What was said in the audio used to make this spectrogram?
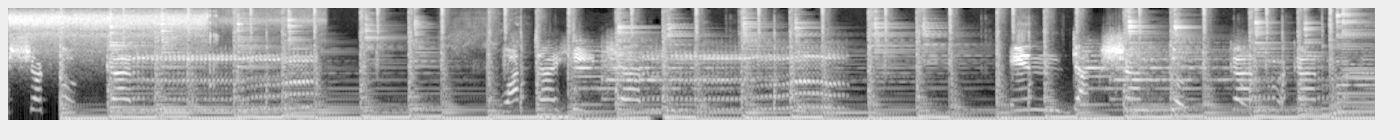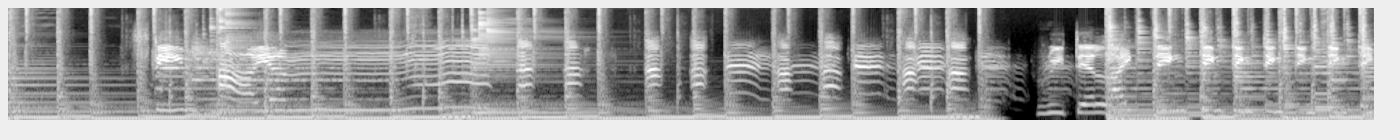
pressure cooker. Water heater. Induction cooker. Steam iron. Retail lighting. Ding, ding, ding, ding, ding, ding.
